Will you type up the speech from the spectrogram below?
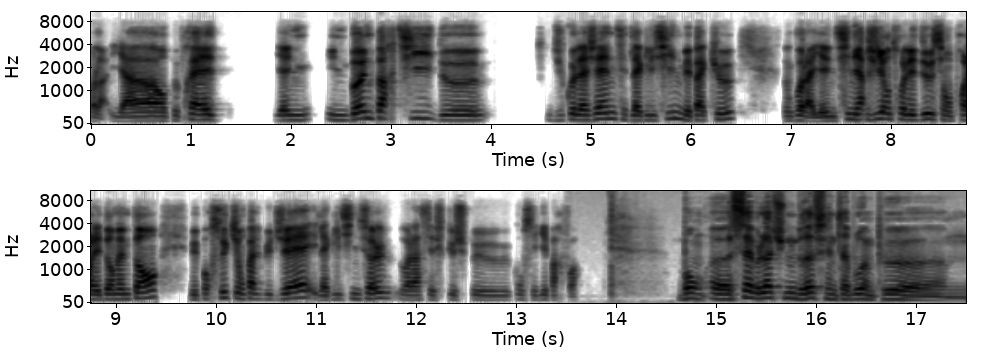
voilà, il y a à peu près, il y a une, une bonne partie de du collagène, c'est de la glycine, mais pas que. Donc voilà, il y a une synergie entre les deux si on prend les deux en même temps. Mais pour ceux qui n'ont pas le budget, la glycine seule, voilà, c'est ce que je peux conseiller parfois. Bon, euh, Seb, là tu nous dresses un tableau un peu, euh,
